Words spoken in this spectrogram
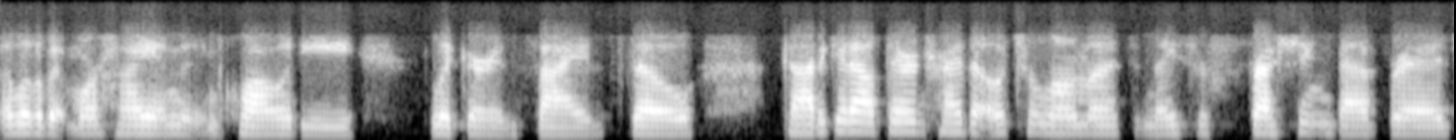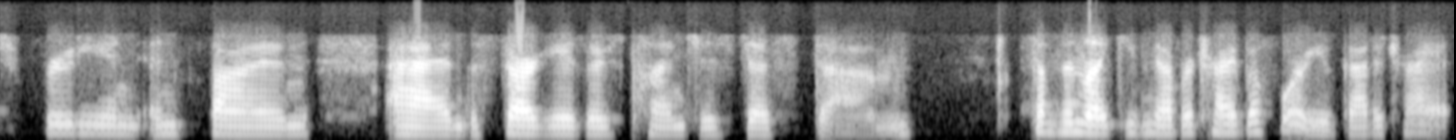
a little bit more high end and quality liquor inside. So got to get out there and try the Ocholoma. It's a nice, refreshing beverage, fruity and, and fun. And the Stargazer's Punch is just um, something like you've never tried before. You've got to try it.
